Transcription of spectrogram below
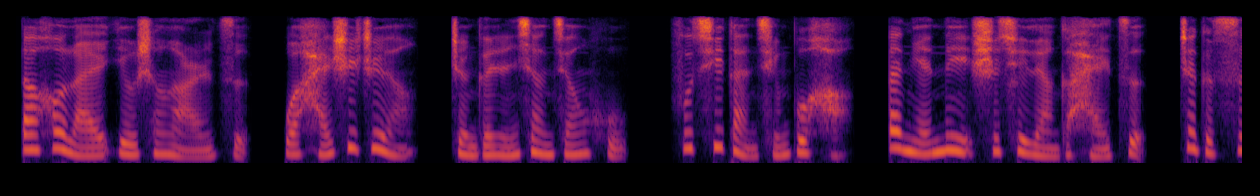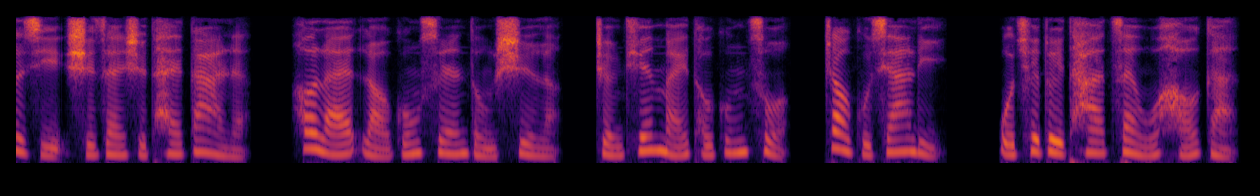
到后来又生了儿子，我还是这样，整个人像江湖。夫妻感情不好，半年内失去两个孩子，这个刺激实在是太大了。后来老公虽然懂事了。整天埋头工作，照顾家里，我却对他再无好感，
